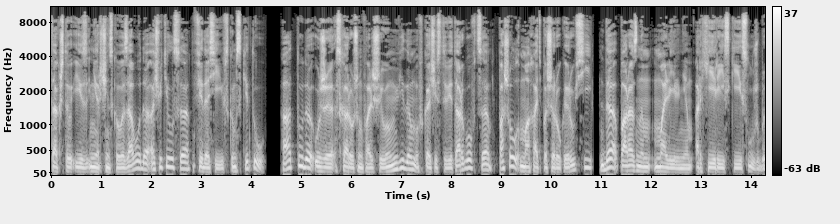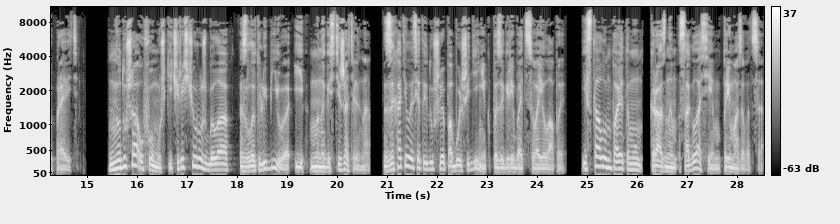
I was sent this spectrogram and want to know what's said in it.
так что из Нерчинского завода ощутился в Федосеевском скиту, а оттуда уже с хорошим фальшивым видом в качестве торговца пошел махать по широкой Руси, да по разным молельням архиерейские службы править. Но душа у Фомушки чересчур уж была златолюбива и многостяжательна, Захотелось этой душе побольше денег позагребать свои лапы, и стал он поэтому к разным согласиям примазываться.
